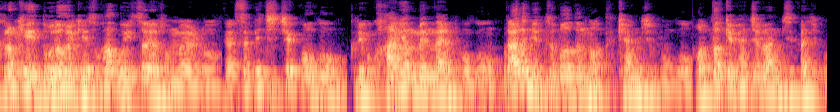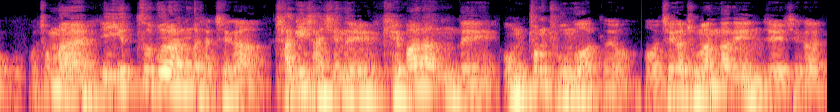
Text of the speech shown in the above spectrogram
그렇게 노력을 계속 하고 있어요 정말로. 그러니까 스피치 책 보고 그리고 강연 맨날 보고 다른 유튜버들은 어떻게 하는지 보고 어떻게 편집하는지까지 보고 어, 정말 이 유튜브라는 것 자체가 자기 자신을 개발하는데 엄청 좋은 것 같아요. 어, 제가 조만간에 이제 제가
